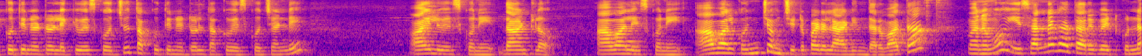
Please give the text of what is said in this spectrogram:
ఎక్కువ తినేటోళ్ళు ఎక్కువ వేసుకోవచ్చు తక్కువ తినేటోళ్ళు తక్కువ వేసుకోవచ్చు అండి ఆయిల్ వేసుకొని దాంట్లో ఆవాలు వేసుకొని ఆవాలు కొంచెం చిటపడలాడిన తర్వాత మనము ఈ సన్నగా తరిపెట్టుకున్న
